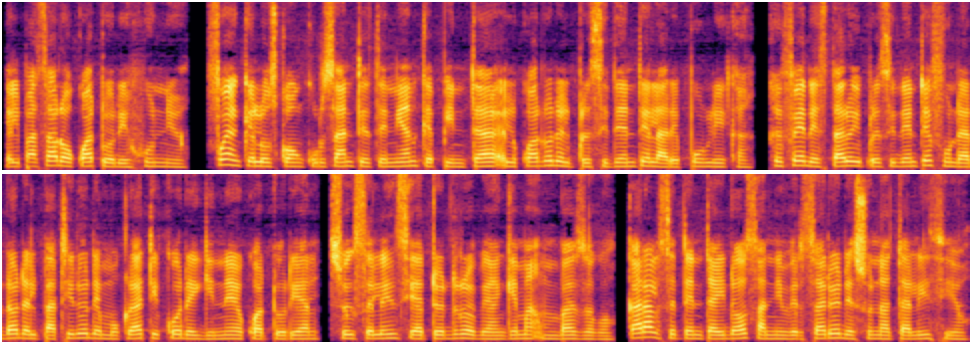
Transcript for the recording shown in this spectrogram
el pasado 4 de junio fue en que los concursantes tenían que pintar el cuadro del presidente de la República, jefe de Estado y presidente fundador del Partido Democrático de Guinea Ecuatorial, su excelencia Teodoro Bianguema Mbazogo, cara al 72 aniversario de su natalicio.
